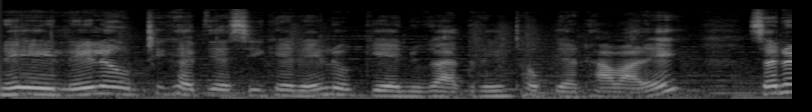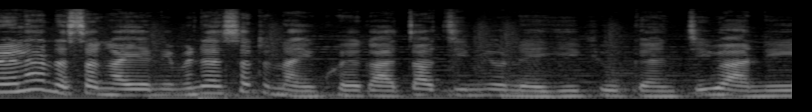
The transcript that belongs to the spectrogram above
နေအိမ်လေးလုံးထိခိုက်ပျက်စီးခဲ့တယ်လို့ KNU ကသတင်းထုတ်ပြန်ထားပါတယ်။ဇန်နဝါရီလ25ရက်နေ့မနက်7:00နာရီခွဲကကြောက်ကြီးမြို့နယ်ရေဖြူကန်ကြီးရွာနေ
